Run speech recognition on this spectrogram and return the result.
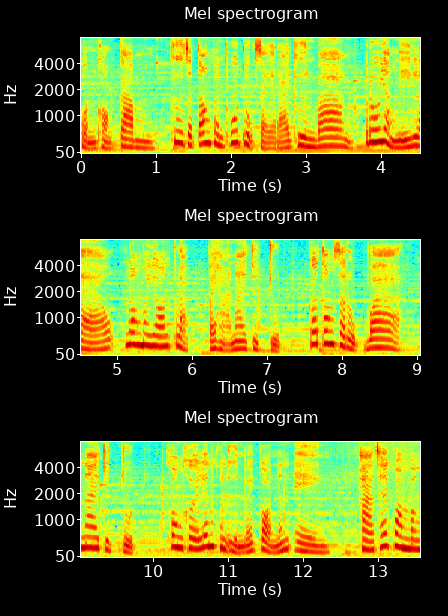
ผลของกรรม คือจะต้องเป็นผู้ถูกใส่ร้ายคืนบ้าง รู้อย่างนี้แล้วลองมาย้อนกลับไปหานายจุดๆก็ต้องสรุปว่านายจุดๆคงเคยเล่นคนอื่นไว้ก่อนนั่นเอง หาใช่ความบัง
